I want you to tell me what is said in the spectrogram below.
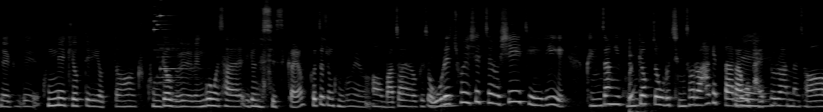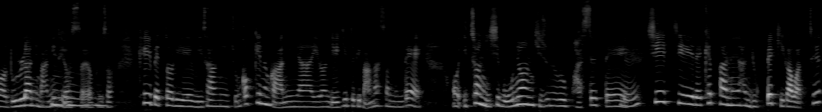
네. 근데 국내 기업들이 어떤 그 공격을 맹공을 잘 이겨낼 수 있을까요? 그것도 좀 궁금해요. 어, 맞아요. 그래서 음. 올해 초에 실제로 CATL이 굉장히 공격적으로 증설을 하겠다라고 네. 발표를 하면서 논란이 많이 음, 되었어요. 음, 음. 그래서 K 배터리의 위상이 좀 꺾이는 거 아니냐 이런 얘기들이 많았었는데 어, 2025년 기준으로 봤을 때 네. CATL의 캐파는 한 600기가와트,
